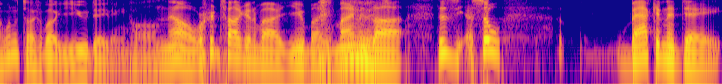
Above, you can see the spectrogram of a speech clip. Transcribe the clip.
I want to talk about you dating, Paul. No, we're talking about you, buddy. Mine is uh this is so back in the day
